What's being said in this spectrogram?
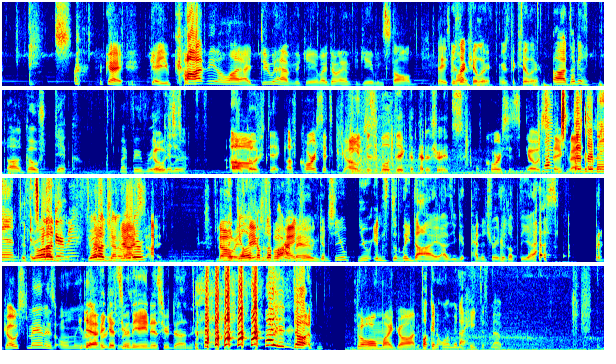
okay, okay, you caught me in a lie. I do have the game. I don't have the game installed. Who's Spacebar. the killer? Who's the killer? Uh, I think it's uh, Ghost Dick. My favorite Ghost? killer. Oh, Oh, Ghost Dick. Of course it's Ghost. The invisible dick that penetrates. Of course it's Ghost No, Dick. it's That- If It's you're on a- If you're on a generator, yeah, I s- I- no, and the killer comes up Booger behind you and gets you, you instantly die as you get penetrated up the ass. The ghost Man is only. Yeah, if he gets to you in the anus, you're done. You're done. Oh my god. Fucking Ormond, I hate this map.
